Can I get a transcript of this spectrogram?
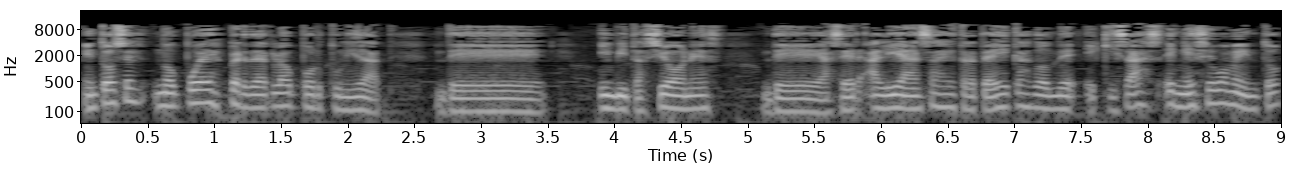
Entonces no puedes perder la oportunidad de invitaciones, de hacer alianzas estratégicas donde eh, quizás en ese momento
